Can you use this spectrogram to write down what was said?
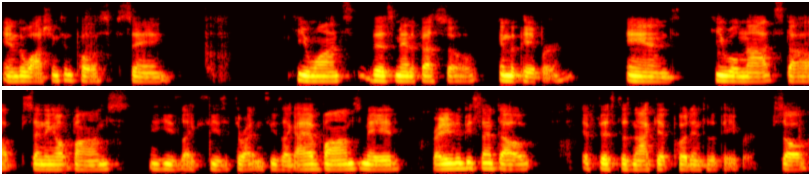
and the Washington Post saying he wants this manifesto in the paper and he will not stop sending out bombs. He's like, he's threatens. He's like, I have bombs made ready to be sent out if this does not get put into the paper. So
